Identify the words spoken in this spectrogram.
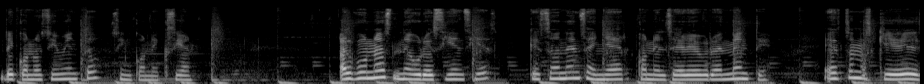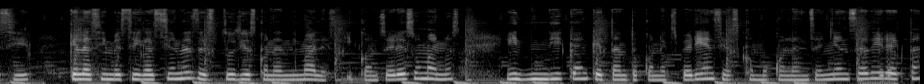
de conocimiento sin conexión. Algunas neurociencias que son enseñar con el cerebro en mente. Esto nos quiere decir que las investigaciones de estudios con animales y con seres humanos indican que tanto con experiencias como con la enseñanza directa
